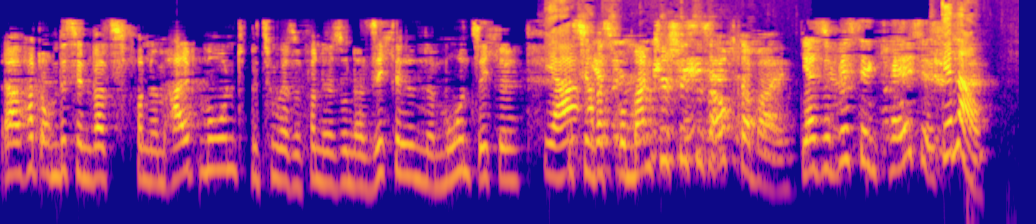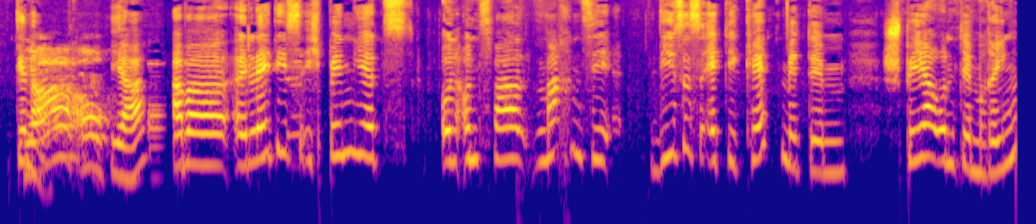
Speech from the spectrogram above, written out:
Ja, hat auch ein bisschen was von einem Halbmond, beziehungsweise von so einer Sichel, einer Mondsichel. Ja, bisschen aber- was Romantisches ist auch dabei. Ja, so ein bisschen keltisch. Genau, genau. Ja, auch. Ja, aber äh, Ladies, ich bin jetzt und, und zwar machen Sie dieses Etikett mit dem Speer und dem Ring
